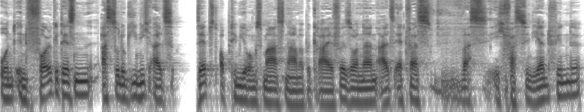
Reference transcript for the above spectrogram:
und infolgedessen Astrologie nicht als Selbstoptimierungsmaßnahme begreife, sondern als etwas, was ich faszinierend finde,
